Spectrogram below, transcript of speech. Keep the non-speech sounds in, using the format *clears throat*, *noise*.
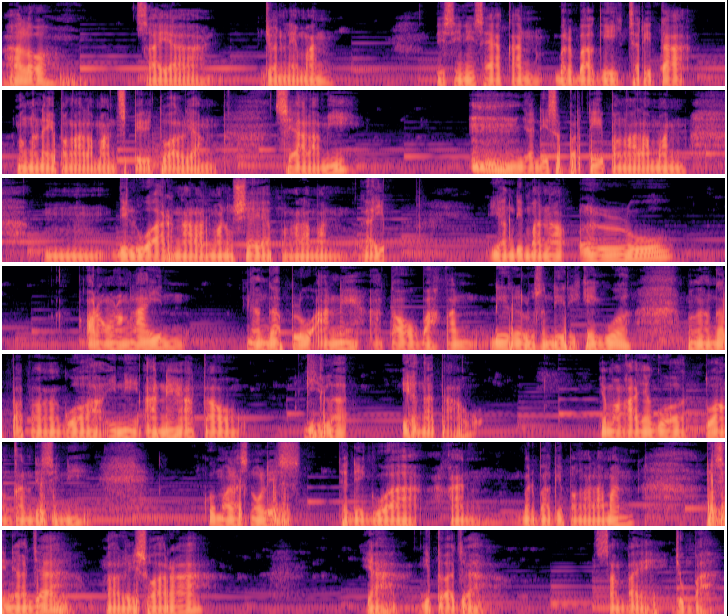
Halo, saya John Leman. Di sini saya akan berbagi cerita mengenai pengalaman spiritual yang saya alami. *clears throat* Jadi seperti pengalaman hmm, di luar nalar manusia ya, pengalaman gaib yang di mana lu orang-orang lain nganggap lu aneh atau bahkan diri lu sendiri kayak gue menganggap apakah gue ini aneh atau gila ya nggak tahu. Ya makanya gue tuangkan di sini. Gue malas nulis jadi gue akan berbagi pengalaman di sini aja melalui suara. Ya gitu aja. Sampai jumpa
